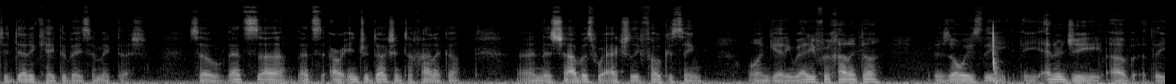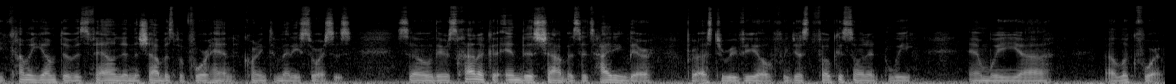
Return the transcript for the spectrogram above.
to dedicate the Beis Hamikdash. So that's uh, that's our introduction to Hanukkah. And this Shabbos, we're actually focusing on getting ready for Hanukkah. There's always the, the energy of the coming Yom Tov is found in the Shabbos beforehand, according to many sources. So there's Hanukkah in this Shabbos. It's hiding there for us to reveal. If we just focus on it, and we and we uh, uh, look for it.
